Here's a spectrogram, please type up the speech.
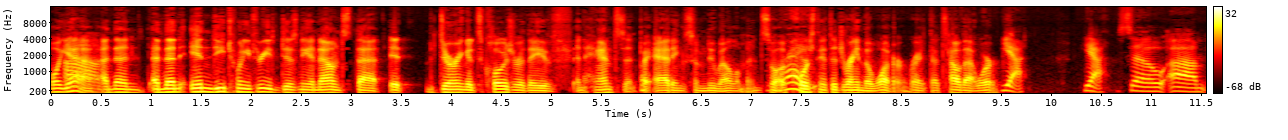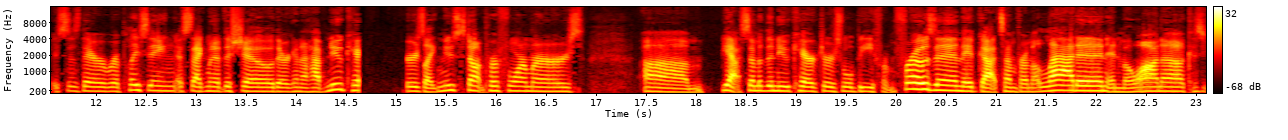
Well, yeah, Um, and then and then in D twenty three, Disney announced that it during its closure they've enhanced it by adding some new elements. So of course they have to drain the water, right? That's how that works. Yeah. Yeah. So um it says they're replacing a segment of the show. They're gonna have new characters, like new stunt performers. Um yeah, some of the new characters will be from Frozen. They've got some from Aladdin and Moana, because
